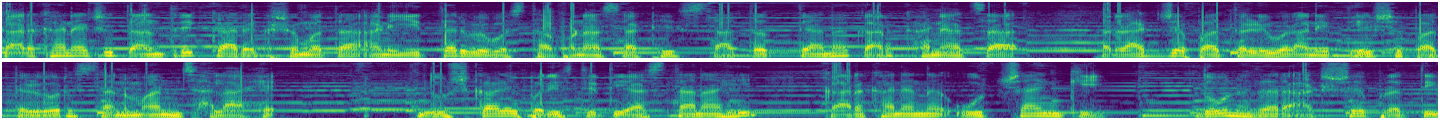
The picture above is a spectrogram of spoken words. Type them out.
कारखान्याची तांत्रिक कार्यक्षमता आणि इतर व्यवस्थापनासाठी सातत्यानं कारखान्याचा राज्य पातळीवर आणि देश पातळीवर सन्मान झाला आहे. दुष्काळी परिस्थिती असतानाही कारखान्यानं उच्चांकी दोन हजार आठशे प्रति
